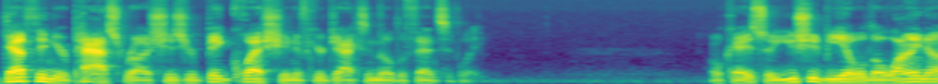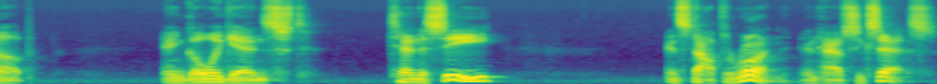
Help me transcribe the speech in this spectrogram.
depth in your pass rush is your big question if you're Jacksonville defensively. Okay, so you should be able to line up and go against Tennessee and stop the run and have success.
